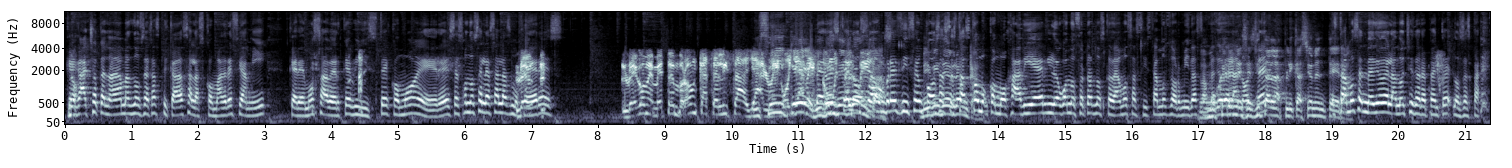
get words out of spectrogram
qué no, gacho que nada más nos dejas picadas a las comadres y a mí. Queremos saber qué viste, cómo eres. Eso no se le hace a las mujeres. Luego me meto en broncas, Elisa. Ya, ¿Y sí, luego qué? ya ves Pero cómo es de que te los hombres dicen cosas, estás como, como Javier y luego nosotras nos quedamos así, estamos dormidas Las en medio de mujeres la noche. necesitan la explicación entera. Estamos en medio de la noche y de repente nos despertamos.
